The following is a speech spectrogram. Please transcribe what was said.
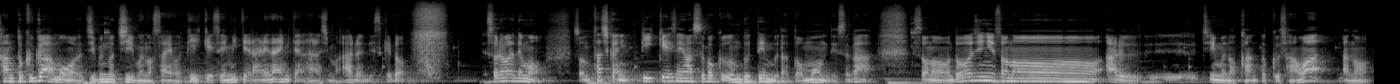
監督がもう自分のチームの最後 PK 戦見てられないみたいな話もあるんですけどそれはでもその確かに PK 戦はすごく運武天武だと思うんですがその同時にそのあるチームの監督さんはあの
